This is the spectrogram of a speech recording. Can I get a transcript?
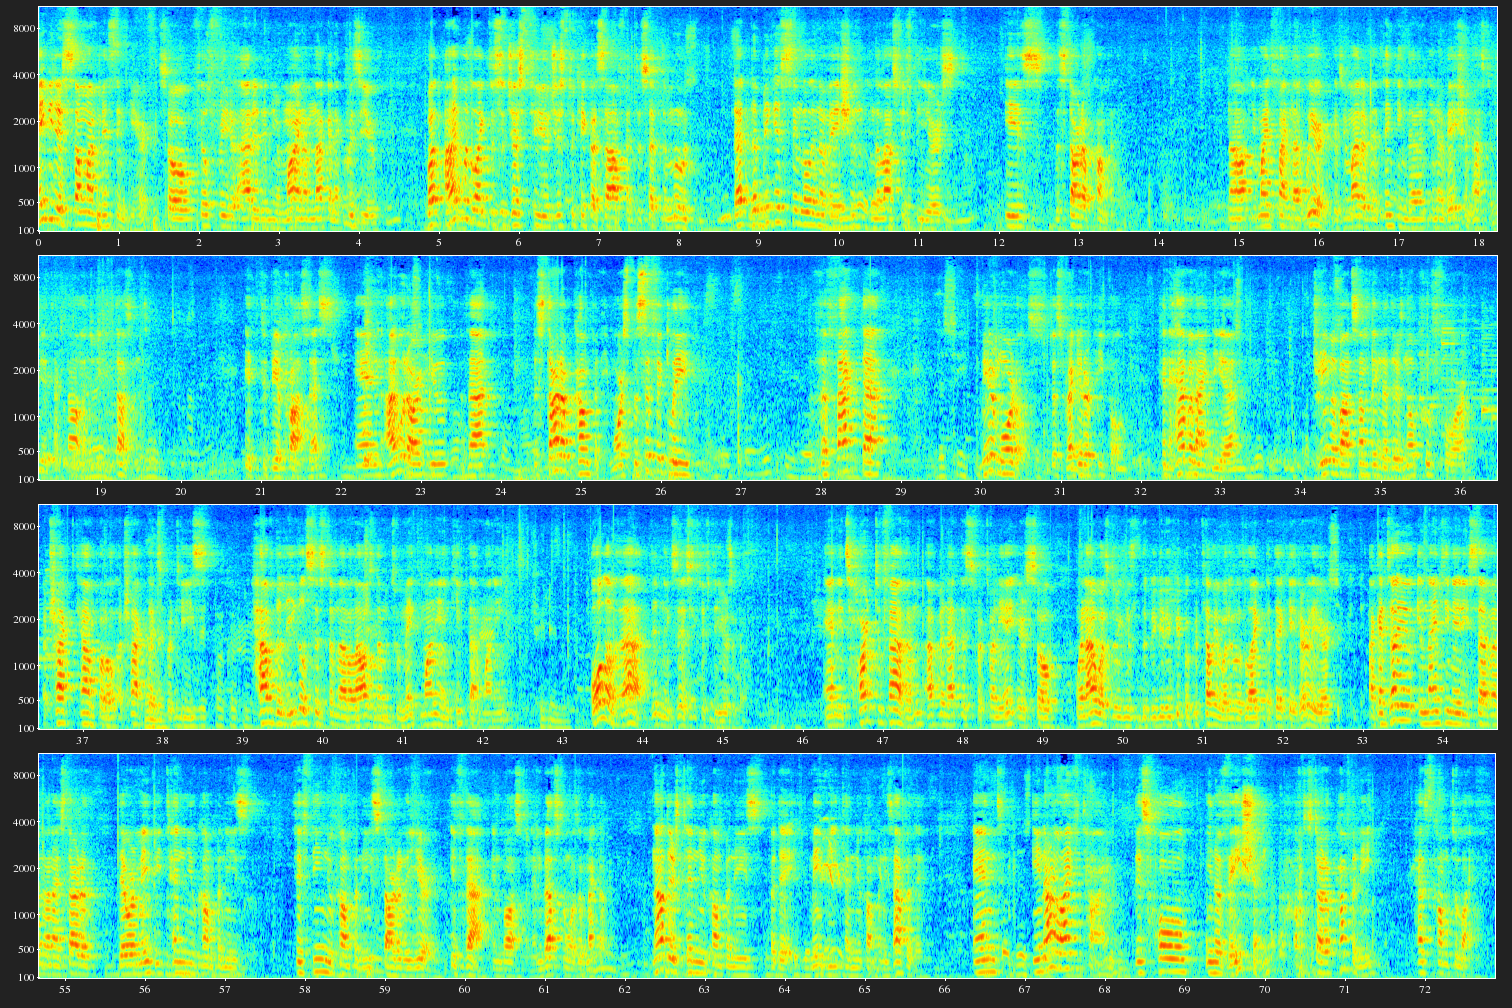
Maybe there's some I'm missing here, so feel free to add it in your mind. I'm not going to quiz you. But I would like to suggest to you, just to kick us off and to set the mood, that the biggest single innovation in the last 50 years is the startup company. Now, you might find that weird because you might have been thinking that an innovation has to be a technology. It doesn't. It could be a process. And I would argue that the startup company, more specifically, the fact that mere mortals, just regular people, can have an idea, dream about something that there's no proof for, attract capital, attract expertise, have the legal system that allows them to make money and keep that money, all of that didn't exist 50 years ago. And it's hard to fathom. I've been at this for 28 years, so when I was doing this at the beginning, people could tell me what it was like a decade earlier. I can tell you in 1987, when I started, there were maybe 10 new companies 15 new companies started a year, if that, in Boston. And Boston was a mecca. Now there's 10 new companies a day, maybe 10 new companies half a day. And in our lifetime, this whole innovation of the startup company has come to life.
